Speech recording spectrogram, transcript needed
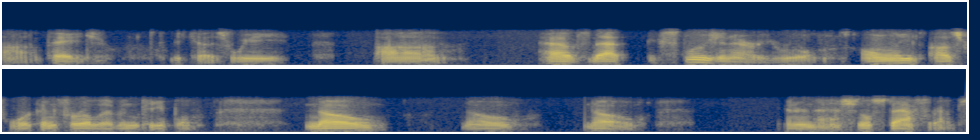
uh, page because we uh, have that exclusionary rule. Only us working for a living people. No, no, no international staff reps.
